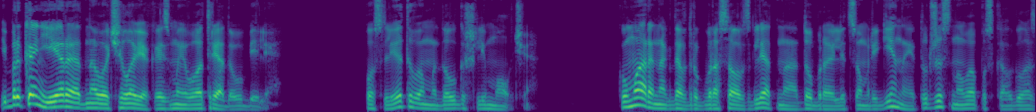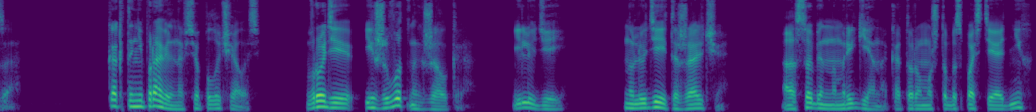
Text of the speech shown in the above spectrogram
И браконьеры одного человека из моего отряда убили. После этого мы долго шли молча. Кумар иногда вдруг бросал взгляд на доброе лицо Мригена и тут же снова опускал глаза. Как-то неправильно все получалось. Вроде и животных жалко, и людей. Но людей-то жальче. А особенно Мригена, которому, чтобы спасти одних,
